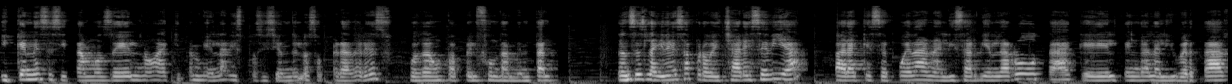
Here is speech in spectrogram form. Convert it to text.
y qué necesitamos de él, ¿no? Aquí también la disposición de los operadores juega un papel fundamental. Entonces, la idea es aprovechar ese día para que se pueda analizar bien la ruta, que él tenga la libertad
